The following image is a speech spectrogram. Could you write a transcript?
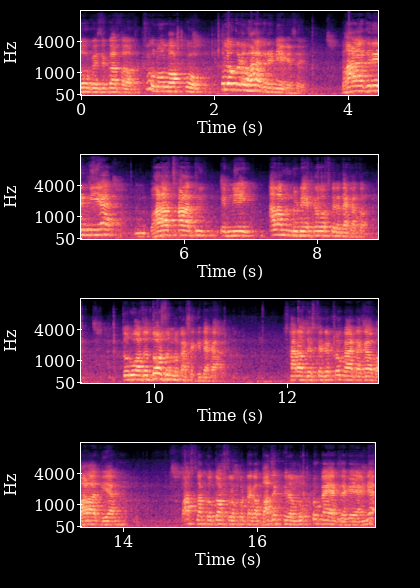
লোক হয়েছে কত? ষোলো লক্ষ। লোক করে ভাড়া করে নিয়ে গেছে। ভাড়া করে নিয়ে, ভাড়া ছাড়া তুই এমনি আলামন্ডি একটা ওয়াজ করে দেখাত তোর ওয়াজে দশজন লোক আসে কি দেখা? সারা দেশ থেকে টোকা টাকা ভাড়া দিয়া পাঁচ লক্ষ, দশ লক্ষ টাকা বাজেট করে লোক টোকায় এক জায়গায় আইনা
